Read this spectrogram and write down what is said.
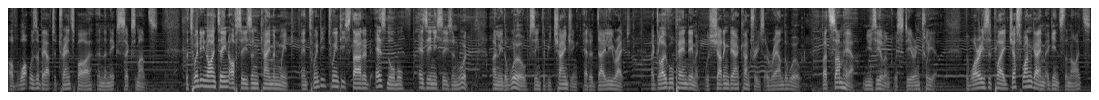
of what was about to transpire in the next six months. The 2019 off season came and went, and 2020 started as normal as any season would. Only the world seemed to be changing at a daily rate. A global pandemic was shutting down countries around the world, but somehow New Zealand was steering clear. The Warriors had played just one game against the Knights,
